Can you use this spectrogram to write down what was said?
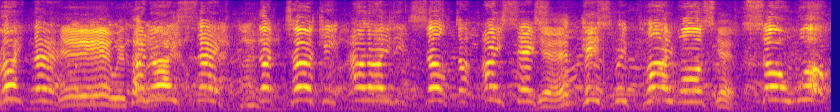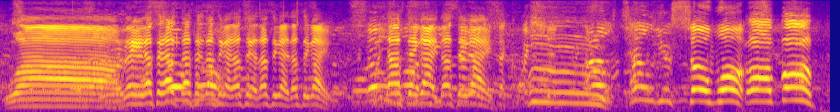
right there. Yeah. Yeah. Yeah. We'll When I said that Turkey allied itself to ISIS, Yeah. his reply was, Yeah. so what? Wow. Hey, that's it. That's, that's it. That's the guy. That's the guy. That's the guy. That's the guy. That's the guy. That's the guy. Boo. Hmm. I'll tell you so what. Oh, Bob.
